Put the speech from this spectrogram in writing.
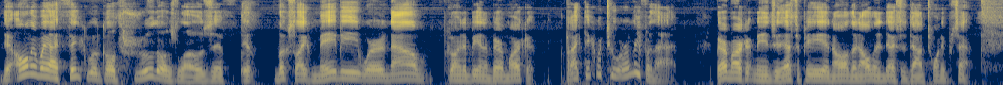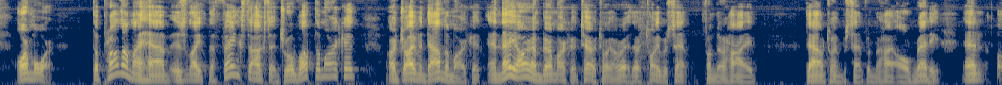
The only way I think we'll go through those lows if it looks like maybe we're now going to be in a bear market but I think we're too early for that. Bear market means the S&P and all the all the indexes down 20% or more. The problem I have is like the FANG stocks that drove up the market are driving down the market, and they are in bear market territory already. They're 20% from their high, down 20% from their high already. And uh,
